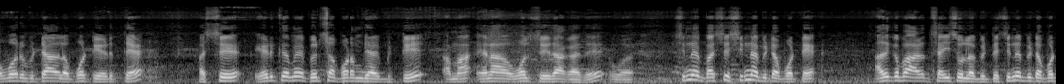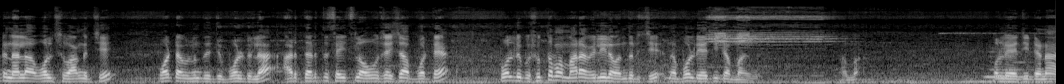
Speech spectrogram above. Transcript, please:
ஒவ்வொரு பிட்டாக அதில் போட்டு எடுத்தேன். பஸ்ஸு எடுக்கவே பெருசாக போட முடியாது பிட்டு ஆமாம் ஏன்னா ஹோல்ஸ் இதாகாது. சின்ன பஸ்ஸு சின்ன பிட்டை போட்டேன். அதுக்கப்புறம் அடுத்த சைஸ் உள்ள பிட்டு சின்ன பிட்டை போட்டு நல்லா ஹோல்ஸ் வாங்குச்சு. ஓட்டை விழுந்துச்சு போல்ட்டில் அடுத்தடுத்த சைஸில் ஒவ்வொரு சைஸாக போட்டேன். போல்ட்டு இப்போ சுத்தமாக மரம் வெளியில் வந்துடுச்சு இந்த போல்ட்டு ஏற்றிட்டேன் பாருங்க. ஆமாம் போல்ட்டு ஏற்றிட்டேன்னா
